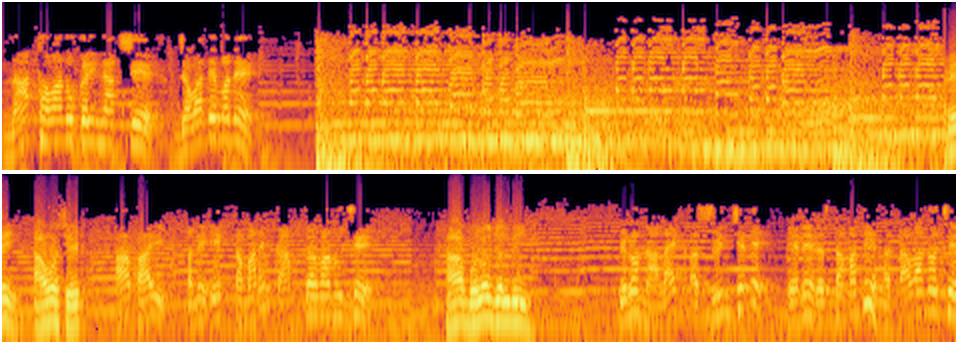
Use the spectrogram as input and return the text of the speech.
ના થવાનું કરી નાખશે. જવા દે મને. અરે આવો શેઠ. હા ભાઈ અને એક તમારે કામ કરવાનું છે. હા બોલો જલ્દી. પેલો નાલાયક અશ્વિન છે ને એને રસ્તામાંથી હટાવવાનો છે.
